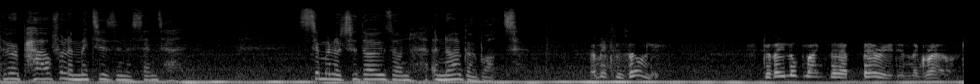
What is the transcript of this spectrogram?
There are powerful emitters in the center. Similar to those on Energobots. Emitters only. Do they look like they're buried in the ground?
